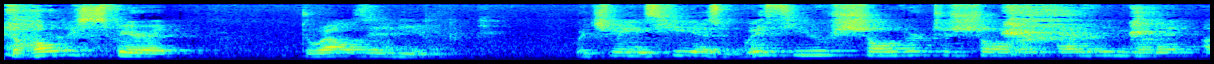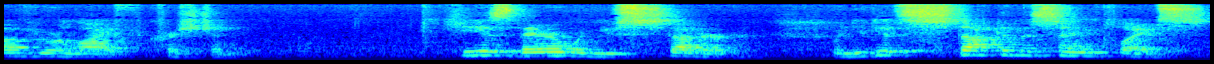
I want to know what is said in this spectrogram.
the Holy Spirit dwells in you which means He is with you shoulder to shoulder every minute of your life, Christian. He is there when you stutter, when you get stuck in the same place,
